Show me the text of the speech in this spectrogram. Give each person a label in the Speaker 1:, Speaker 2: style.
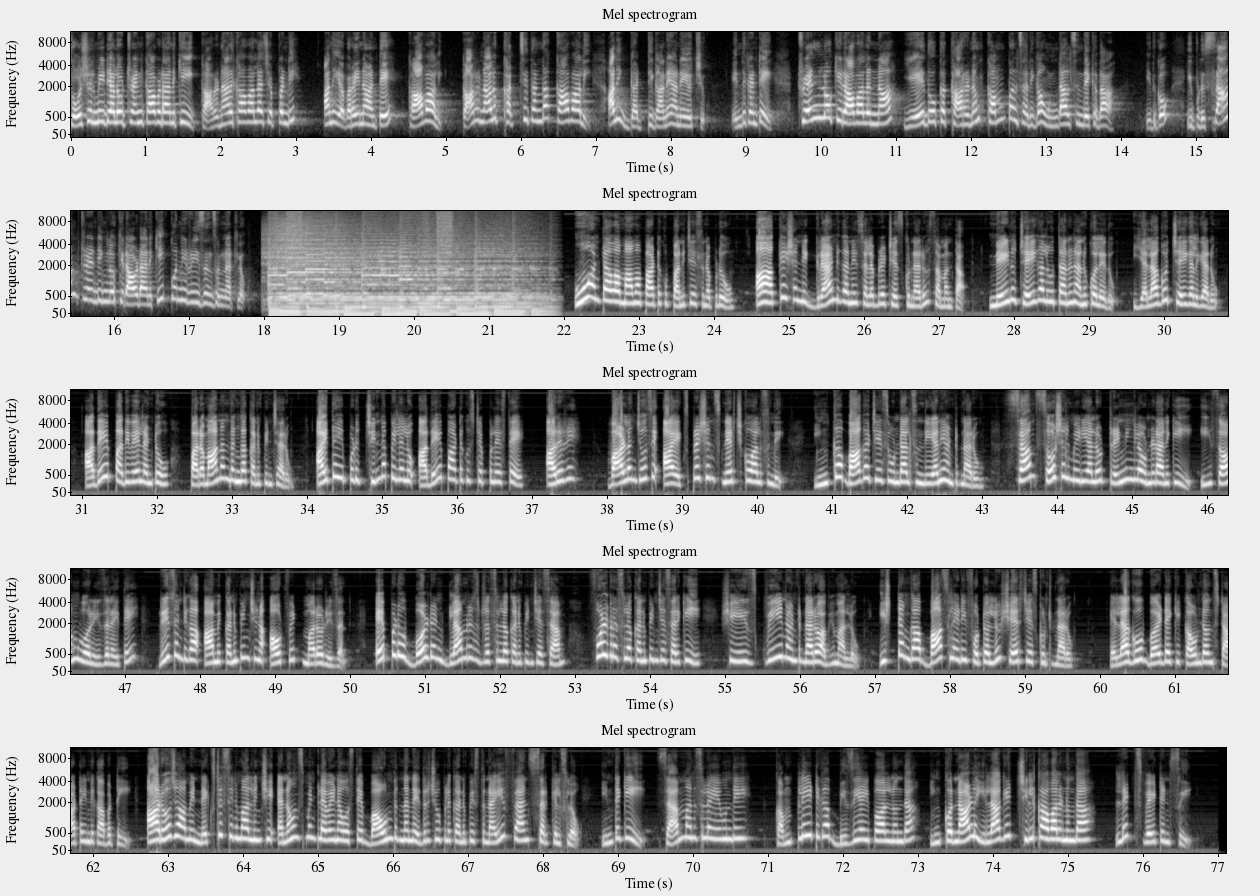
Speaker 1: Social మీడియాలో trend కావడానికి కారణాలు కావాలా చెప్పండి? అని ఎవరైనా అంటే కావాలి. కారణాలు ఖచ్చితంగా కావాలి అని గట్టిగానే అనేయొచ్చు. ఎందుకంటే ట్రెండ్లోకి రావాలన్నా ఏదో ఒక కారణం కంపల్సరీగా ఉండాల్సిందే కదా. ఇదిగో ఇప్పుడు శామ్ ట్రెండింగ్లోకి రావడానికి కొన్ని రీజన్స్ ఉన్నట్లు.
Speaker 2: ఊ అంటావా మామ పాటకు పనిచేసినప్పుడు ఆ అకేషన్ని గ్రాండ్గానే సెలబ్రేట్ చేసుకున్నారు సమంత. నేను చేయగలుగుతానని అనుకోలేదు. ఎలాగో చేయగలిగాను. అదే పదివేలంటూ పరమానందంగా కనిపించారు. అయితే ఇప్పుడు చిన్నపిల్లలు అదే పాటకు స్టెప్పులేస్తే అరెరే! వాళ్ళం చూసి ఆ ఎక్స్ప్రెషన్స్ నేర్చుకోవాల్సింది. ఇంకా బాగా చేసి ఉండాల్సింది అని అంటున్నారు. శామ్ సోషల్ మీడియాలో ట్రెండింగ్లో ఉండడానికి ఈ సాంగ్ ఓ రీజన్ అయితే రీసెంట్గా ఆమె కనిపించిన అవుట్ఫిట్ మరో రీజన్. ఎప్పుడు బోల్డ్ అండ్ గ్లామరస్ డ్రెస్సుల్లో కనిపించే శామ్ ఫుల్ డ్రెస్లో కనిపించేసరికి షీఈ్ క్వీన్ అంటున్నారు అభిమానులు. ఇష్టంగా బాస్ లేడీ ఫోటోలు షేర్ చేసుకుంటున్నారు. ఎలాగూ బర్త్డేకి కౌంట్డౌన్ స్టార్ట్ అయింది కాబట్టి ఆ రోజు ఆమె నెక్స్ట్ సినిమాల నుంచి అనౌన్స్మెంట్లు ఏవైనా వస్తే బాగుంటుందన్న ఎదురుచూపులు కనిపిస్తున్నాయి ఫ్యాన్స్ సర్కిల్స్లో. ఇంతకీ శామ్ మనసులో ఏముంది? కంప్లీట్గా బిజీ అయిపోవాలనుందా? ఇంకొన్నాళ్ళు ఇలాగే chill కావాలనుందా? Let's wait and see.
